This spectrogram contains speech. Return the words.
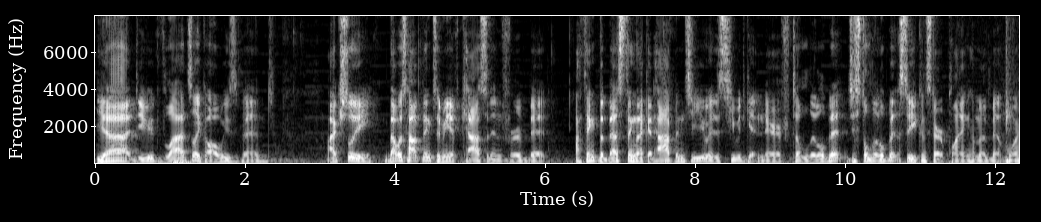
Yeah dude vlad's like always been actually that was happening to me with Kassadin for a bit I think the best thing that could happen to you is he would get nerfed a little bit, just a little bit, so you can start playing him a bit more.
